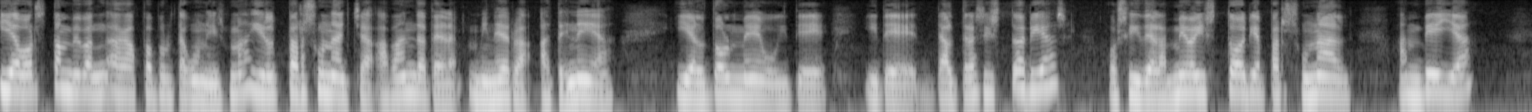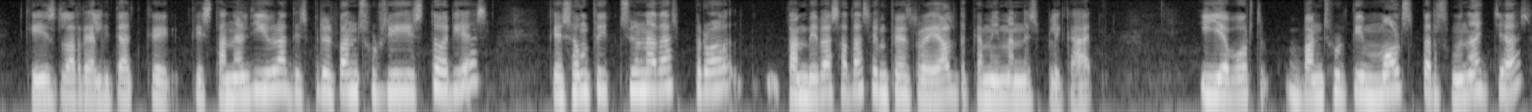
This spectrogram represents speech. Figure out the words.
i llavors també van agafar protagonisme. I el personatge, a banda de Minerva, Atenea, i el dol meu i d'altres històries, o sigui, de la meva història personal amb ella, que és la realitat que, que està en el llibre, després van sorgir històries que són ficcionades però també basades en fets reals que a mi m'han explicat. I llavors van sortir molts personatges,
